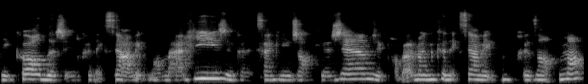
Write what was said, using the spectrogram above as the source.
des cordes. J'ai une connexion avec mon mari, j'ai une connexion avec les gens que j'aime, j'ai probablement une connexion avec vous présentement,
